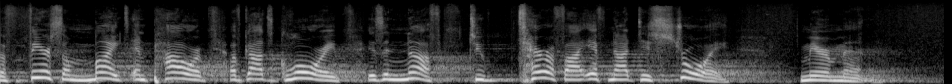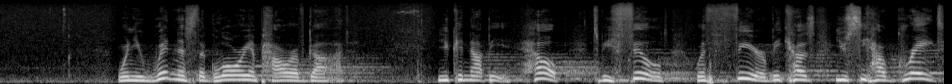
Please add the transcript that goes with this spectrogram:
The fearsome might and power of God's glory is enough to terrify, if not destroy, mere men. When you witness the glory and power of God, you cannot be helped to be filled with fear because you see how great,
